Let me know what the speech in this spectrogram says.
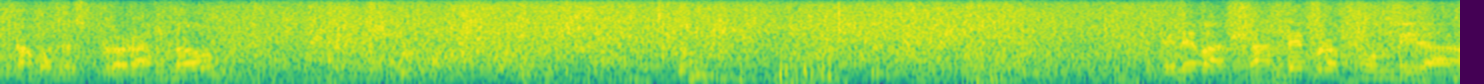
Estamos explorando. Tiene bastante profundidad.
